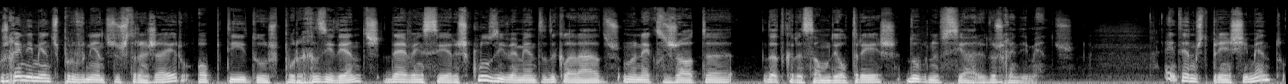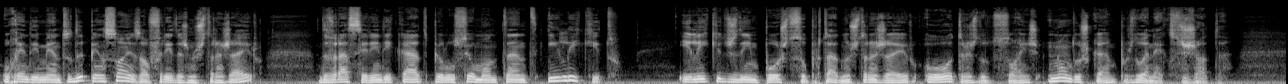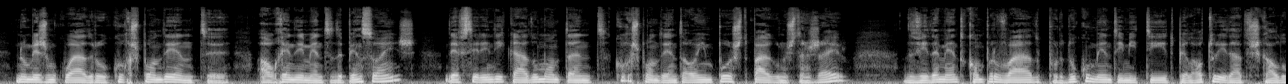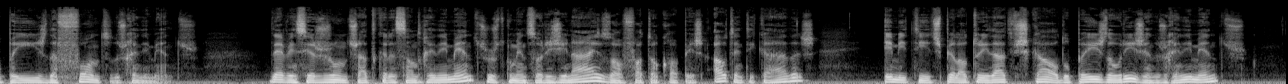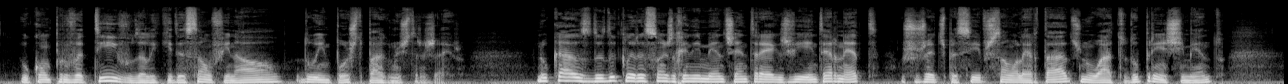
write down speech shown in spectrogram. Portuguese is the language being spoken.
Os rendimentos provenientes do estrangeiro, obtidos por residentes, devem ser exclusivamente declarados no anexo J da Declaração Modelo 3 do beneficiário dos rendimentos. Em termos de preenchimento, o rendimento de pensões oferidas no estrangeiro deverá ser indicado pelo seu montante ilíquido e líquidos de imposto suportado no estrangeiro ou outras deduções num dos campos do anexo J. No mesmo quadro correspondente ao rendimento de pensões, deve ser indicado o montante correspondente ao imposto pago no estrangeiro, devidamente comprovado por documento emitido pela autoridade fiscal do país da fonte dos rendimentos. Devem ser juntos à declaração de rendimentos os documentos originais ou fotocópias autenticadas, emitidos pela autoridade fiscal do país da origem dos rendimentos, o comprovativo da liquidação final do imposto pago no estrangeiro. No caso de declarações de rendimentos entregues via internet, os sujeitos passivos são alertados no ato do preenchimento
